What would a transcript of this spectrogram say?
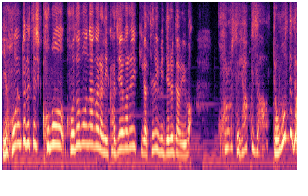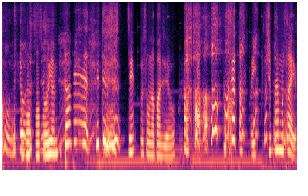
いや本当に私子も子供ながらに梶原由紀がテレビ出るたびにわこの人ヤクザって思ってたもんね私いや見た目出てる写全部そんな感じだよ。一枚もないよ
